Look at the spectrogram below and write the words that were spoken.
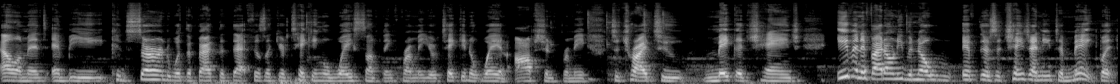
element and be concerned with the fact that that feels like you're taking away something from me you're taking away an option for me to try to make a change even if i don't even know if there's a change i need to make but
